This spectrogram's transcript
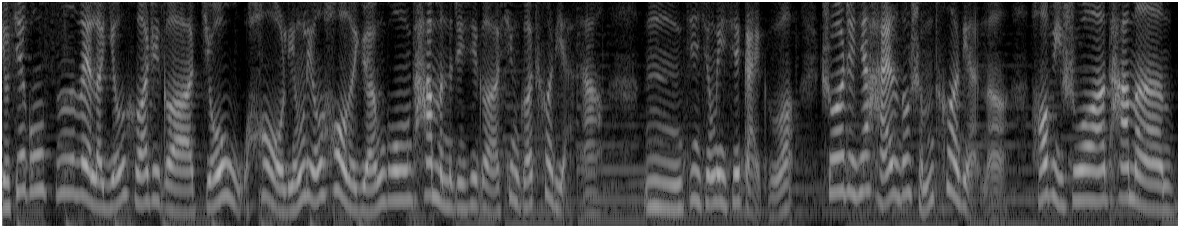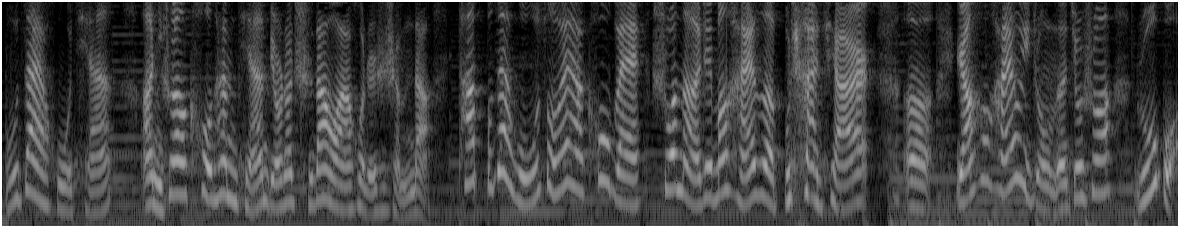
有些公司为了迎合这个九五后、零零后的员工，他们的这些个性格特点啊，嗯，进行了一些改革。说这些孩子都什么特点呢？好比说他们不在乎钱啊，你说要扣他们钱，比如说迟到啊或者是什么的，他不在乎，无所谓啊，扣呗。说呢，这帮孩子不差钱儿，嗯。然后还有一种呢，就是说，如果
